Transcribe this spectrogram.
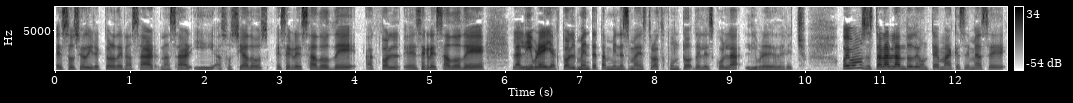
es socio director de Nazar, Nazar y Asociados, es egresado de actual, es egresado de La Libre y actualmente también es maestro adjunto de la Escuela Libre de Derecho. Hoy vamos a estar hablando de un tema que se me hace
